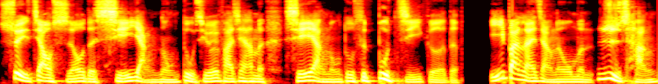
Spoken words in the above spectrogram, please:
睡觉时候的血氧浓度，其实会发现他们血氧浓度是不及格的。一般来讲呢，我们日常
